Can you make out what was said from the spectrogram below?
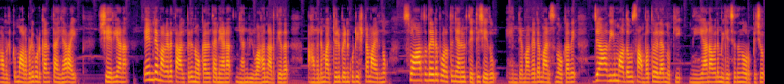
അവൾക്ക് മറുപടി കൊടുക്കാൻ തയ്യാറായി. ശരിയാണ്. എന്റെ മകന്റെ താല്പര്യം നോക്കാതെ തന്നെയാണ് ഞാൻ വിവാഹം നടത്തിയത്. അവന് മറ്റൊരു പെൺകുട്ടി ഇഷ്ടമായിരുന്നു. സ്വാർത്ഥതയുടെ പുറത്ത് ഞാനൊരു തെറ്റ് ചെയ്തു. എന്റെ മകന്റെ മനസ്സ് നോക്കാതെ ജാതിയും മതവും സമ്പത്തും എല്ലാം നോക്കി നീയാണ് അവന് മികച്ചതെന്ന് ഉറപ്പിച്ചു.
